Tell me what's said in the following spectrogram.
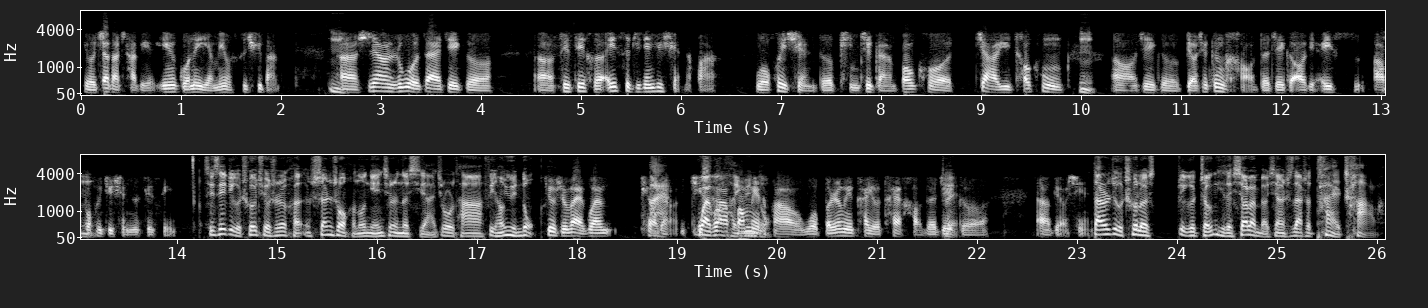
有较大差别，因为国内也没有四驱版。呃，实际上如果在这个呃 CC 和 A 四之间去选的话，我会选择品质感，包括驾驭操控，嗯，啊，这个表现更好的这个奥迪 A 四，而不会去选择 CC。CC 这个车确实很深受很多年轻人的喜爱，就是它非常运动，就是外观漂亮，外观方面的话，我不认为它有太好的这个。啊，表现，但是这个车的这个整体的销量表现实在是太差了，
